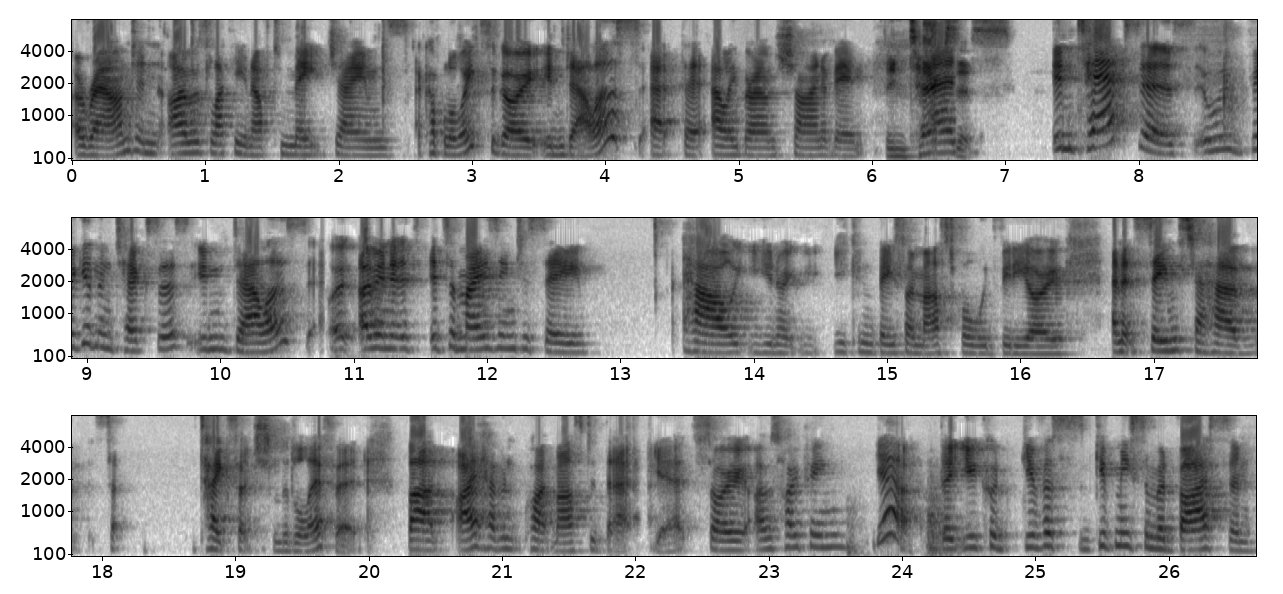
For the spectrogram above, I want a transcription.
around. And I was lucky enough to meet James a couple of weeks ago in Dallas at the Ali Brown Shine event. In Texas. And in Texas, it was bigger than Texas in Dallas. I mean, it's it's amazing to see how you know you can be so masterful with video and it seems to have take such little effort but i haven't quite mastered that yet so i was hoping yeah that you could give us give me some advice and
